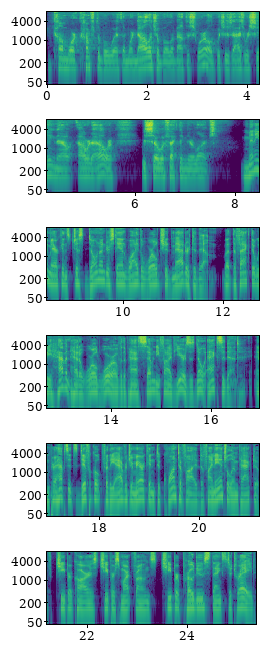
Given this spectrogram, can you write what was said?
become more comfortable with and more knowledgeable about this world, which is, as we're seeing now, hour to hour, is so affecting their lives. Many Americans just don't understand why the world should matter to them. But the fact that we haven't had a world war over the past 75 years is no accident. And perhaps it's difficult for the average American to quantify the financial impact of cheaper cars, cheaper smartphones, cheaper produce thanks to trade.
